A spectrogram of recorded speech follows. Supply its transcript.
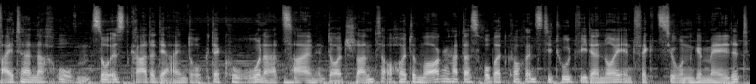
weiter nach oben. So ist gerade der Eindruck der Corona-Zahlen in Deutschland. Auch heute Morgen hat das Robert-Koch-Institut wieder Neuinfektionen gemeldet.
